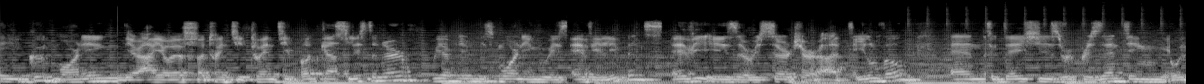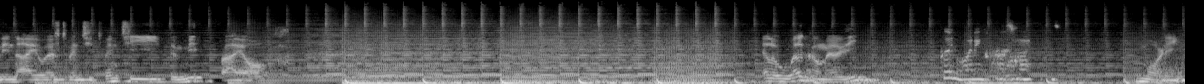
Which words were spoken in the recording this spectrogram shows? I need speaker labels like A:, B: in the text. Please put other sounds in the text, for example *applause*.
A: Hey, good morning, dear IOF 2020 podcast listener. We are here this morning with Evie Lippens. Evie is a researcher at ILVO, and today she is representing within IOF 2020 the meat trial. Hello, welcome, Evie.
B: Good morning, François.
A: Good morning.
